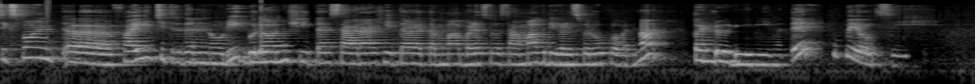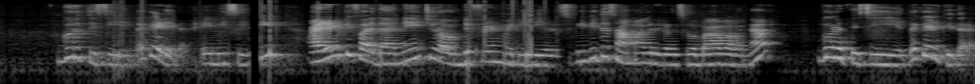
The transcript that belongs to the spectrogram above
ಸಿಕ್ಸ್ ಪಾಯಿಂಟ್ ಫೈವ್ ಚಿತ್ರದಲ್ಲಿ ನೋಡಿ. ಗುಲಾನ್ ಶೀತ ಸಾರಾ ಶೀತಾಳ ತಮ್ಮ ಬಳಸುವ ಸಾಮಗ್ರಿಗಳ ಸ್ವರೂಪವನ್ನು ಕಂಡುಹಿಡಿಯಿರಿ ಮತ್ತೆ ಉಪಯೋಗಿಸಿ. ಗುರುತಿಸಿ ಅಂತ ಕೇಳಿದ್ದಾರೆ. A B C identify the nature of different materials ವಿವಿಧ ಸಾಮಗ್ರಿಗಳ ಸ್ವಭಾವವನ್ನು ಗುರುತಿಸಿ ಅಂತ ಕೇಳ್ತಿದ್ದಾರೆ.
